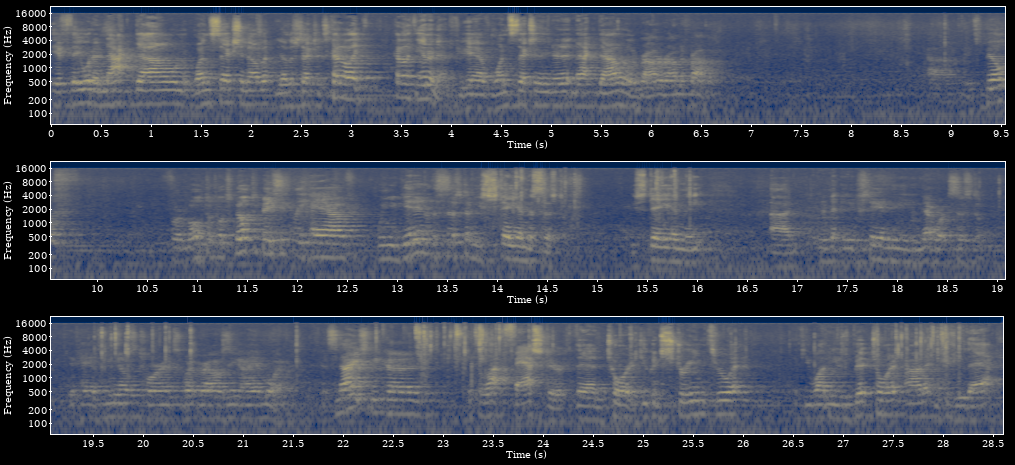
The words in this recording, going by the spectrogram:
if they would have knocked down one section of it, the other section, it's kind of like kind of like the internet. If you have one section of the internet knocked down, it'll route around the problem. Uh, it's built for multiple. It's built to basically have when you get into the system, you stay in the system. You stay in the uh, you stay in the network system. It has emails, torrents, web browsing, IM1. It's nice because it's a lot faster than torrent. You can stream through it. If you want to use BitTorrent on it, you can do that.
